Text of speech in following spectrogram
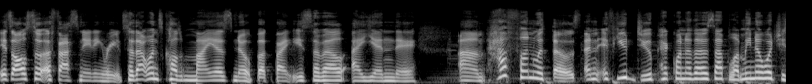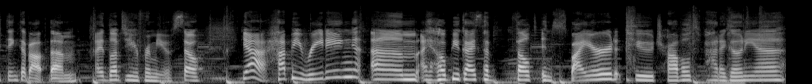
it's also a fascinating read. So that one's called Maya's Notebook by Isabel Allende. Um, have fun with those. And if you do pick one of those up, let me know what you think about them. I'd love to hear from you. So, yeah, happy reading. Um, I hope you guys have felt inspired to travel to Patagonia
